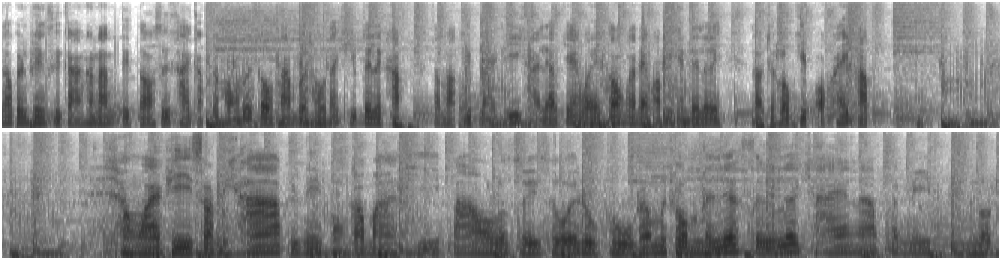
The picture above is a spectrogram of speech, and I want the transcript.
เราเป็นเพียงสื่อกลางเท่านั้นติดต่อซื้อขายกับเจ้าของโดยตรงตามเบอร์โทรใต้คลิปได้เลยครับสำหรับคลิปไหนที่ขายแล้วแจ้งไว้ในช่องแสดงความคิดเห็นได้เลย เราจะลบคลิปออกให้ครับ ช่อง YP สวัสดีครับคลิปนี้ผมก็มาชี้เป้ารถสวยๆถูกๆท่านผู้ชมในเลือกซื้อเลือกใช้นะครับวันนี้เป็นรถ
